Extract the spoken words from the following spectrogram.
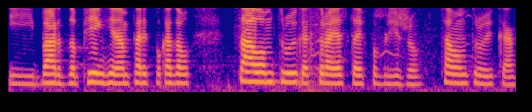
I bardzo pięknie nam Perk pokazał całą trójkę, która jest tutaj w pobliżu. Całą trójkę.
